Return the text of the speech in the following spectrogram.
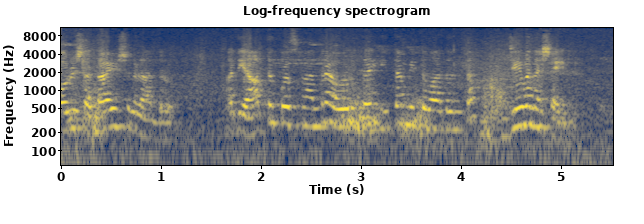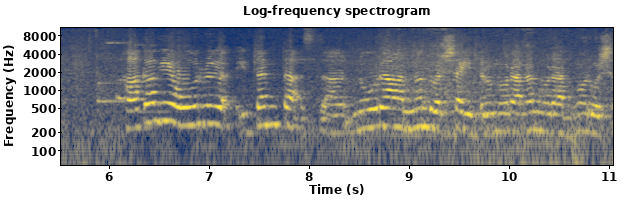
ಅವರು ಶತಾಯುಷಗಳಾದರು. ಅದು ಯಾತಕ್ಕೋಸ್ಕರ ಅಂದ್ರೆ ಅವ್ರದ್ದು ಹಿತಮಿತವಾದಂತ ಜೀವನ ಶೈಲಿ. ಹಾಗಾಗಿ ಅವರು ಇದ್ದಂತ ನೂರ ಹನ್ನೊಂದು ವರ್ಷ ಇದ್ರು, ನೂರ ಹನ್ನೊಂದು, ನೂರ ಹದಿಮೂರು ವರ್ಷ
